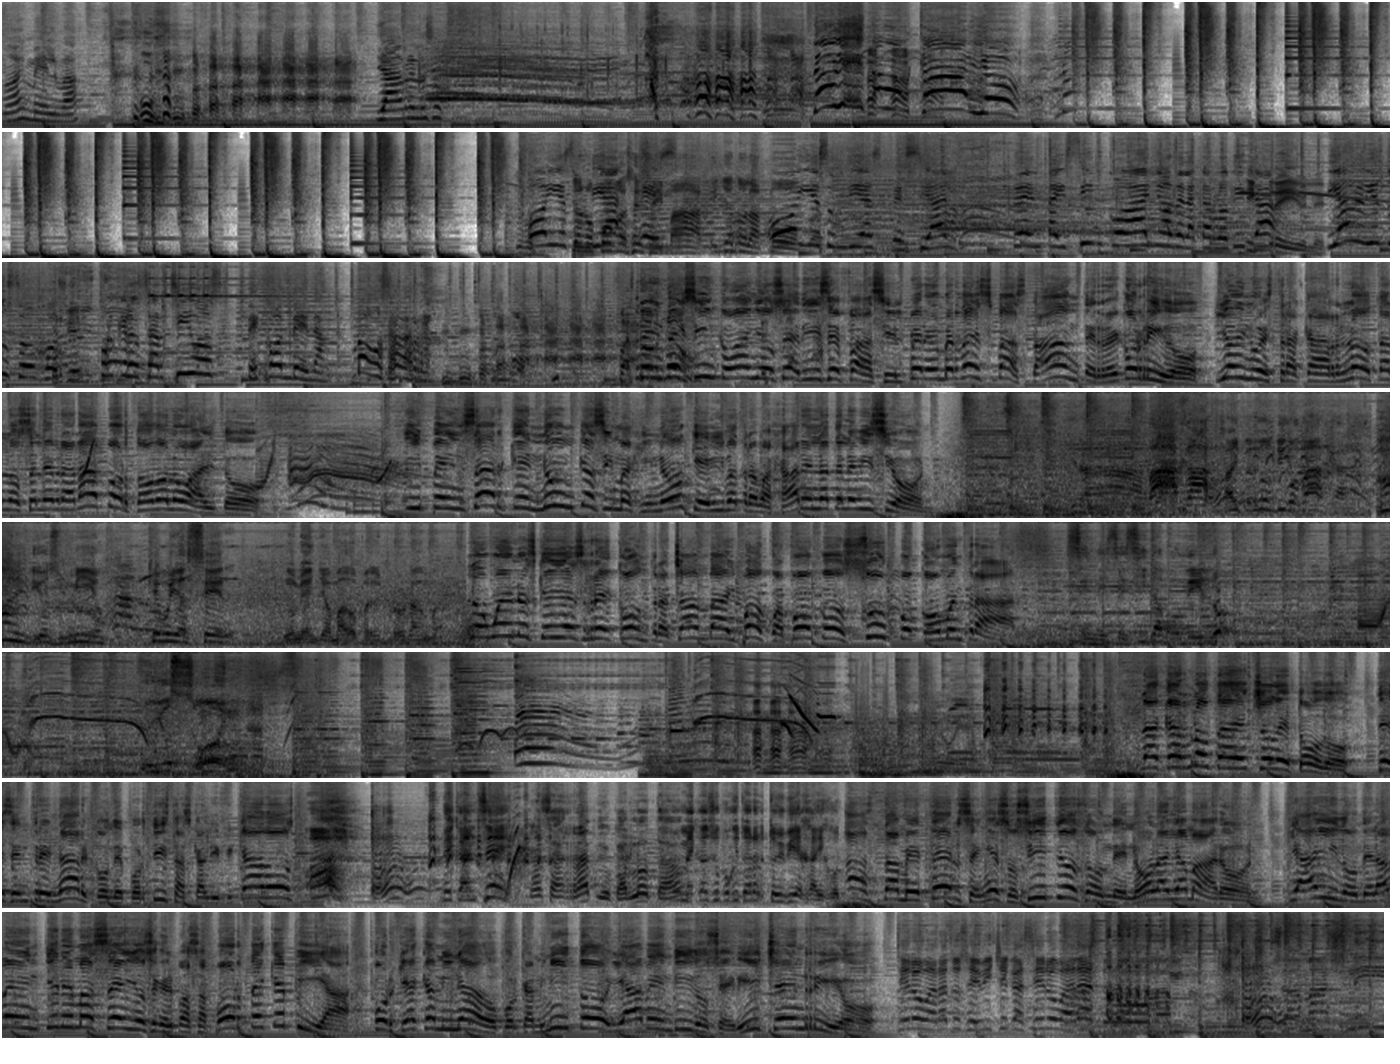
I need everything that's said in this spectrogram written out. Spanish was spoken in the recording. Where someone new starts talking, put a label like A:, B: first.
A: No es Melba. ya abre los ojos. ¡Laurita Moncayo! No. Hoy es
B: Ya
A: un
B: no
A: día
B: pongas esa
A: es-
B: imagen, ya no la
A: Hoy es un día especial. 35 años de la Carlotita.
C: Increíble.
A: Y abre bien tus ojos,
B: ¿Por qué?
A: porque los archivos te condenan. Vamos a
B: no.
D: 35 años se dice fácil, pero en verdad es bastante recorrido. Y hoy nuestra Carlota lo celebrará por todo lo alto. Y pensar que nunca se imaginó que iba a trabajar en la televisión.
B: ¡Baja! Ay, perdón, digo baja. Ay, Dios mío, ¿qué voy a hacer? No me han llamado para el programa.
D: Lo bueno es que ella es recontra chamba y poco a poco supo cómo entrar.
B: ¿Se necesita modelo? Pero yo soy.
D: La Carlota ha hecho de todo, desde entrenar con deportistas calificados
B: ¡Ah! ¡Me cansé!
D: Cansas rápido, Carlota.
B: No, me canso un poquito, ahora estoy vieja, hijo.
D: hasta meterse en esos sitios donde no la llamaron. Y ahí donde la ven tiene más sellos en el pasaporte que Pía, porque ha caminado por Caminito y ha vendido ceviche en Río.
B: Casero barato, ceviche casero barato.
